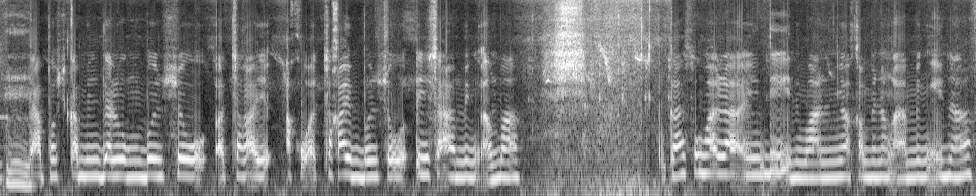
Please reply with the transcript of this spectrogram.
Mm. Tapos kaming dalawang bunso at saka ako at saka yung bunso ay sa aming ama. Kaso nga lang, hindi, iniwanan nga kami ng aming ina.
